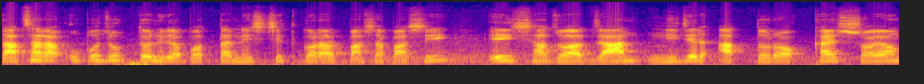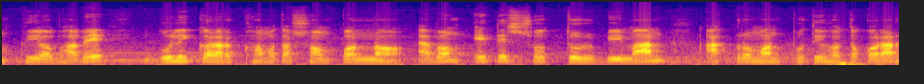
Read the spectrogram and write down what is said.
তাছাড়া উপযুক্ত নিরাপত্তা নিশ্চিত করার পাশাপাশি এই সাজোয়া যান নিজের আত্মরক্ষায় স্বয়ংক্রিয়ভাবে গুলি করার ক্ষমতা সম্পন্ন এবং এতে শত্রুর বিমান আক্রমণ প্রতিহত করার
